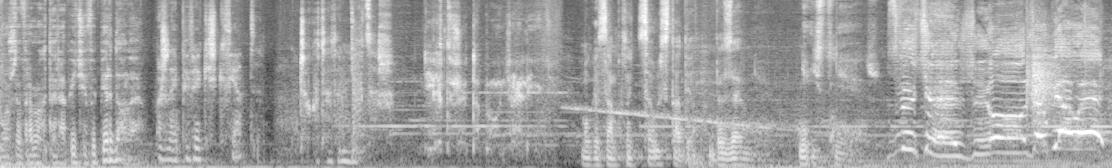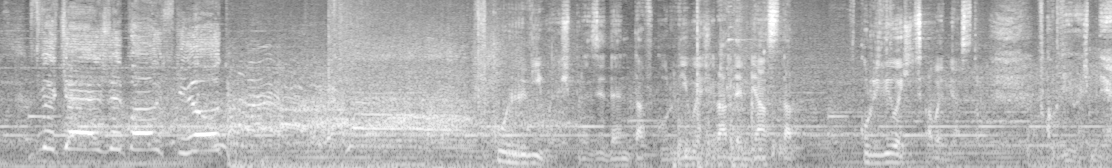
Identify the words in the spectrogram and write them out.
Może w ramach terapii ci wypierdolę. Może najpierw jakieś kwiaty? Czego ty ode mnie chcesz? Mogę zamknąć cały stadion. Beze mnie nie istniejesz. Zwycięży orzeł biały! Zwycięży polski lud! Wkurwiłeś prezydenta, wkurwiłeś Radę Miasta, wkurwiłeś całe miasto. Wkurwiłeś mnie.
